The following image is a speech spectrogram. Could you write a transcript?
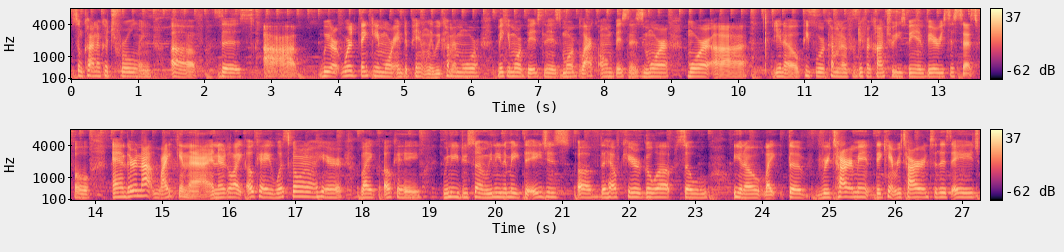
some kind of controlling of this. Uh, we are we're thinking more independently. We're coming more, making more business, more black-owned business, more more. Uh, you know, people are coming up from different countries, being very successful, and they're not liking that, and they're like, okay, what's going on here? Like, okay we need to do something. We need to make the ages of the healthcare go up so you know, like the retirement, they can't retire into this age.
